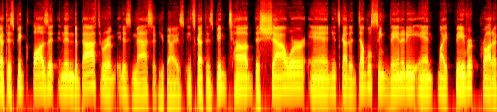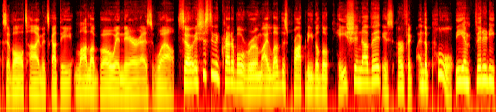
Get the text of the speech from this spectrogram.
got this big closet and then the bathroom it is massive you guys. It's got this big tub the shower and it's got a double sink vanity and my favorite products of all time it's got the Le Labo in there as well. So it's just an incredible room. I love this property. The location of it is perfect. And the pool the infinity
